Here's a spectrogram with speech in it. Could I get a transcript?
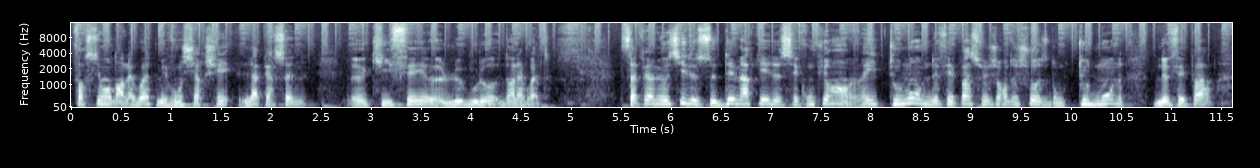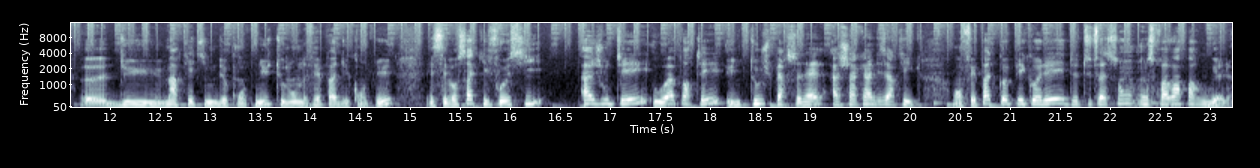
forcément dans la boîte, mais vont chercher la personne euh, qui fait euh, le boulot dans la boîte. Ça permet aussi de se démarquer de ses concurrents. tout le monde ne fait pas ce genre de choses. Donc tout le monde ne fait pas du marketing de contenu, tout le monde ne fait pas du contenu. Et c'est pour ça qu'il faut aussi ajouter ou apporter une touche personnelle à chacun des articles. On ne fait pas de copier-coller, de toute façon, on se fera voir par Google.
